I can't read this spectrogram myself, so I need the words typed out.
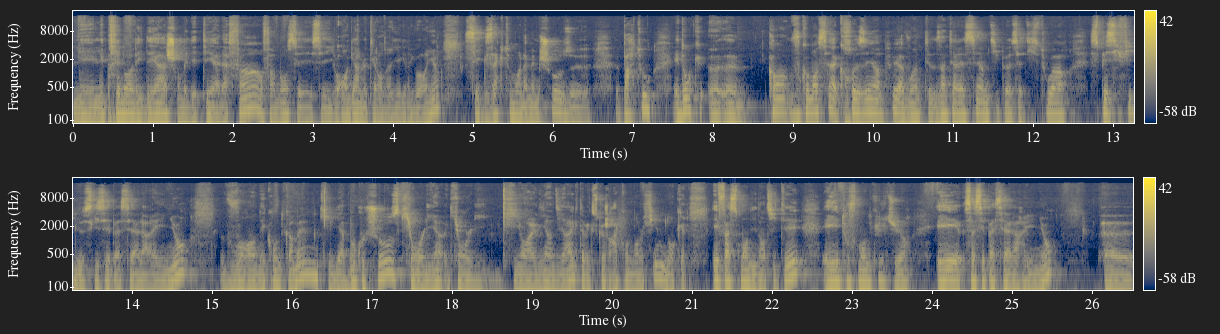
les, prénoms avec des H, on met des T à la fin. Enfin bon, c'est, on regarde le calendrier grégorien, c'est exactement la même chose euh, partout. Et donc, quand vous commencez à creuser un peu, à vous intéresser un petit peu à cette histoire spécifique de ce qui s'est passé à La Réunion, vous vous rendez compte quand même qu'il y a beaucoup de choses qui ont, lien, qui ont, qui ont un lien direct avec ce que je raconte dans le film, donc effacement d'identité et étouffement de culture. Et ça s'est passé à La Réunion. Euh,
